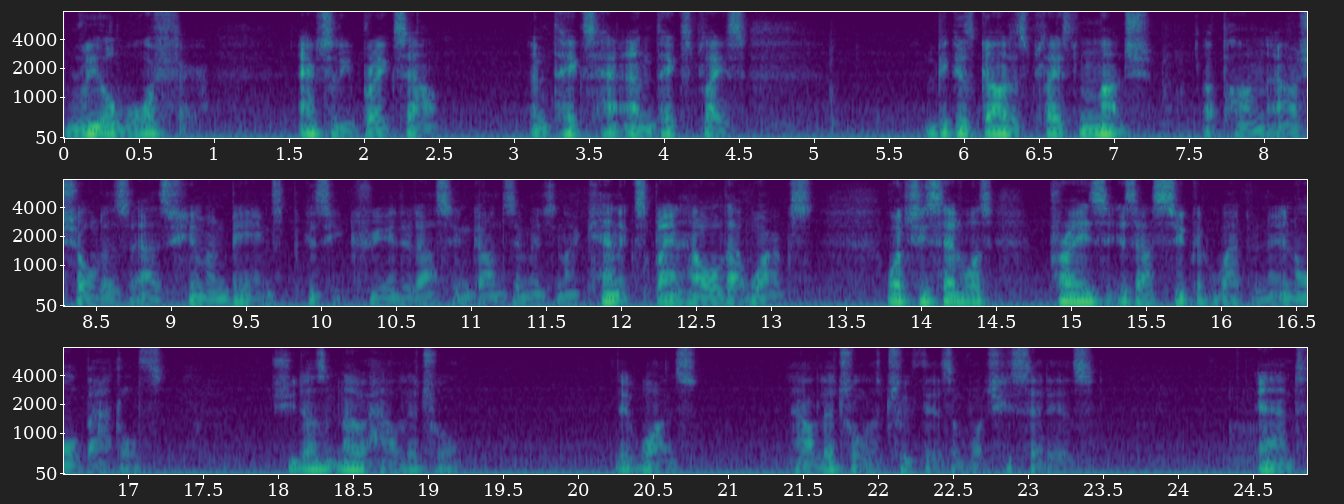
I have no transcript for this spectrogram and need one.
Real warfare actually breaks out and takes and takes place because God has placed much upon our shoulders as human beings because he created us in God's image and I can't explain how all that works. What she said was praise is our secret weapon in all battles. She doesn't know how literal it was how literal the truth is of what she said is. And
